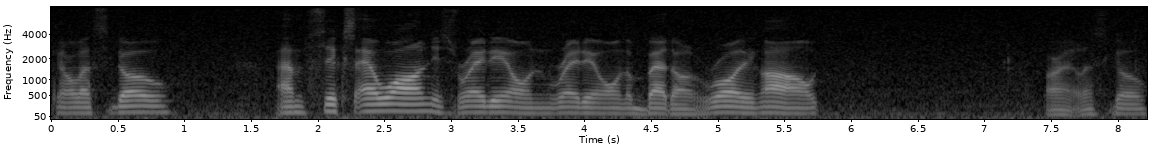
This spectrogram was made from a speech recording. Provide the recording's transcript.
Okay, let's go. M6A1 is ready on ready on the battle, rolling out. Alright, let's go.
